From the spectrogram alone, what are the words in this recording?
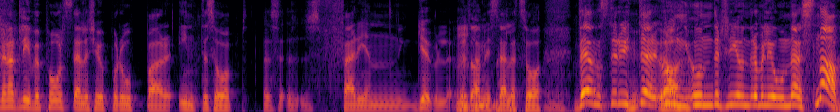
men att Liverpool ställer sig upp och ropar, inte så eh, färgen gul, utan, Utan- istället så Vänsterytter, Ja. ung, under 300 miljoner, snabb!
